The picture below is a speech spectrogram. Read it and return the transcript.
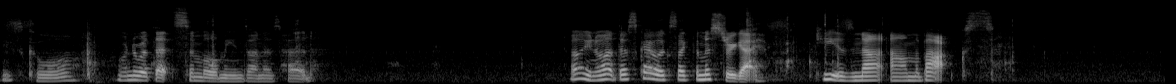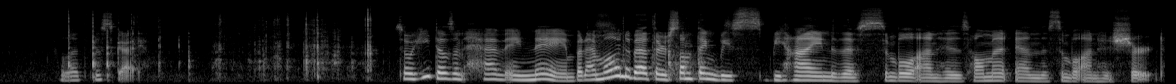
He's cool. I wonder what that symbol means on his head. Oh, you know what? This guy looks like the mystery guy. He is not on the box. So that's this guy. So he doesn't have a name, but I'm willing to bet there's something be behind this symbol on his helmet and the symbol on his shirt.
